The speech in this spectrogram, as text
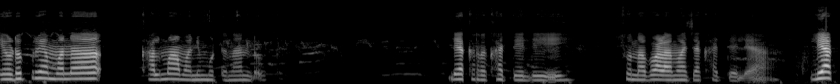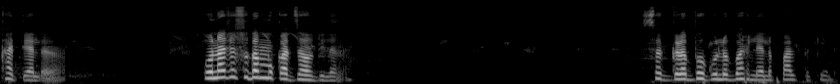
एवढं प्रेमानं खाल मामाने मटण आणलं होतं. लेकरं खातेली सुना बाळा माझ्या खात्याला लेख खात्यालं कोणाच्या सुद्धा मुखात जाऊ दिलं नाही. सगळं भगुलं भरलेलं पालतं केलं.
